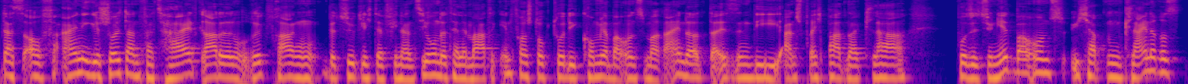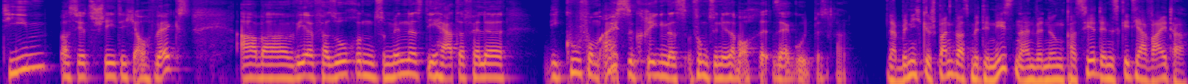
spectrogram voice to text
das auf einige Schultern verteilt, gerade Rückfragen bezüglich der Finanzierung der Telematikinfrastruktur, die kommen ja bei uns immer rein, da, da sind die Ansprechpartner klar positioniert bei uns. Ich habe ein kleineres Team, was jetzt stetig auch wächst, aber wir versuchen zumindest die Härtefälle, die Kuh vom Eis zu kriegen, das funktioniert aber auch sehr gut bislang. Da bin ich gespannt, was mit den nächsten Anwendungen passiert, denn es geht ja weiter.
